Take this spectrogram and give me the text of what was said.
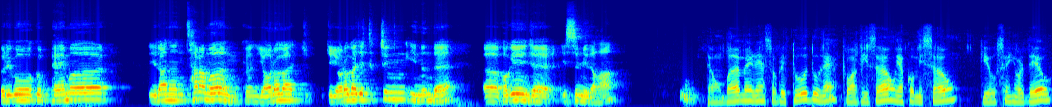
그리고 그 뱀얼이라는 사람은 그 여러 가지 여러 가지 특징이 있는데 어, 거기에 이제 있습니다. Então, um BAMER, né, sobretudo, né, com a visão e a comissão que o Senhor deu,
